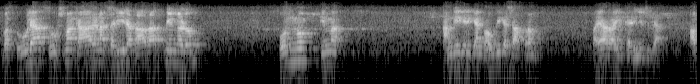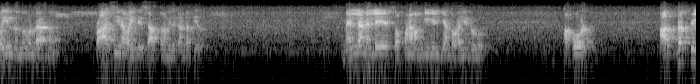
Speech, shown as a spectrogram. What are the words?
അപ്പൊ സ്ഥൂല സൂക്ഷ്മ കാരണ ശരീര താതാത്മ്യങ്ങളും ഒന്നും ഇന്ന് അംഗീകരിക്കാൻ ഭൗതിക ശാസ്ത്രം തയ്യാറായി കഴിഞ്ഞിട്ടില്ല. അവയിൽ നിന്നുകൊണ്ടാണ് പ്രാചീന വൈദ്യശാസ്ത്രം ഇത് കണ്ടെത്തിയത്. മെല്ലെ മെല്ലെ സ്വപ്നം അംഗീകരിക്കാൻ തുടങ്ങിയിട്ടുള്ളൂ. അപ്പോൾ അർത്ഥത്തിൽ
